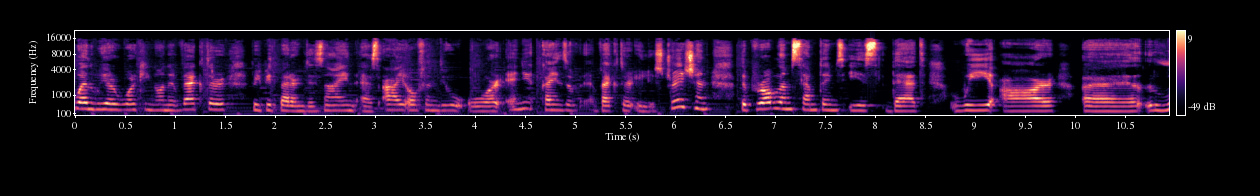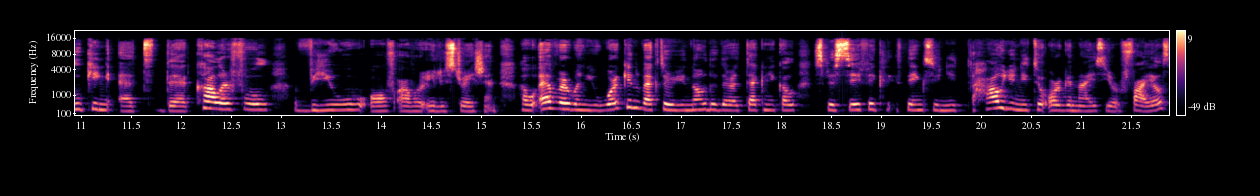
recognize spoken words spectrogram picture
When we are working on a vector repeat pattern design as I often do or any kinds of vector illustration the problem sometimes is that we are uh, looking at the colorful view of our illustration. However when you work in vector you know that there are technical specific things you need how you need to organize your files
